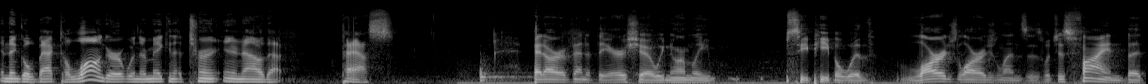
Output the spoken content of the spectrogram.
and then go back to longer when they're making that turn in and out of that pass. At our event at the air show, we normally see people with large, large lenses, which is fine, but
